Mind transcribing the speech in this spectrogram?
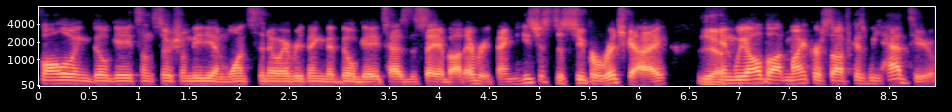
following Bill Gates on social media and wants to know everything that Bill Gates has to say about everything. He's just a super rich guy. Yeah. And we all bought Microsoft because we had to.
